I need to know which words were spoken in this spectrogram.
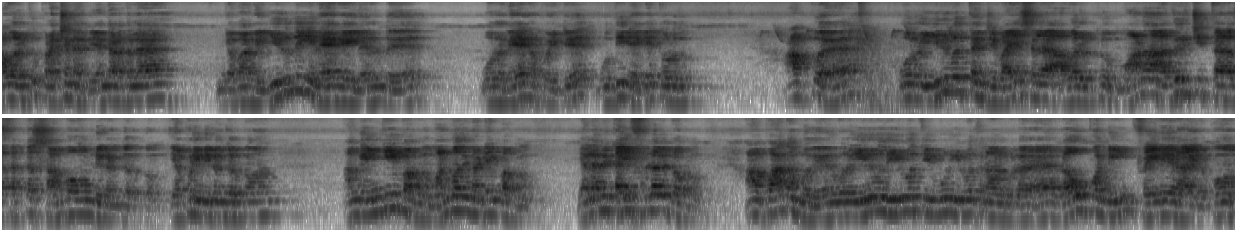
அவருக்கு பிரச்சனை இருக்குது எந்த இடத்துல? இங்கே பாருங்க. இருதய ரேகையிலிருந்து ஒரு ரேகை போயிட்டு புத்தி ரேகையை தொடுது. அப்போ ஒரு இருபத்தஞ்சு வயசுல அவருக்கு மன அதிர்ச்சி தரத்தக்க சம்பவம் நிகழ்ந்திருக்கும். எப்படி நிகழ்ந்திருக்கும்? அங்கே இங்கேயும் பார்க்கணும். மன்மதி மேட்டையும் பார்க்கணும். எல்லாமே கை ஃபுல்லாகவே பார்க்கணும். அவன் பார்க்கும்போது ஒரு இருபது இருபத்தி மூணு இருபத்தி நாலுக்குள்ளார லவ் பண்ணி ஃபெயிலியர் ஆகிருக்கும்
